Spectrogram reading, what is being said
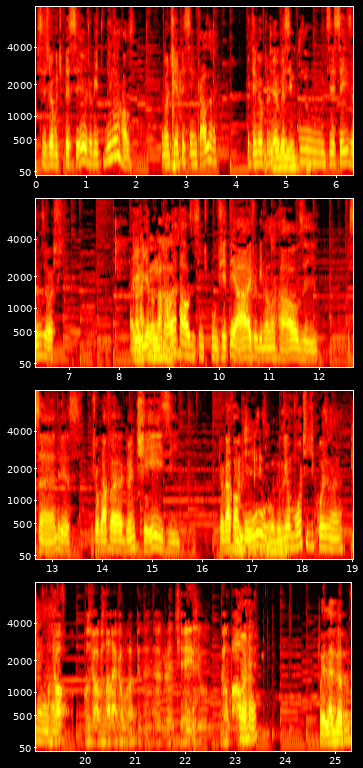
Esses jogos de PC, eu joguei tudo em Lan House. Eu não tinha PC em casa, né? Eu tenho meu primeiro PC muito com 16 anos, eu acho. Aí Caraca, eu ia muito na. Lan House, assim, tipo GTA, joguei na Lan House, o San Andreas, jogava Grand Chase, jogava Mu, joguei né? um monte de coisa na, na Lan Os, House. jo- os jogos da Level Up, né? O Grand Chase, o Gumball. Aham. Foi level up.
